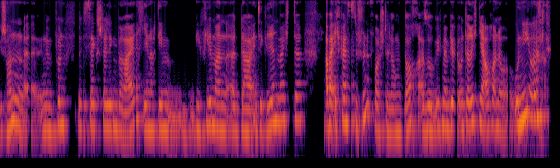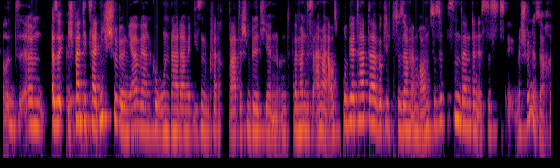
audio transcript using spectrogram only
schon in einem fünf- bis sechsstelligen Bereich, je nachdem, wie viel man äh, da integrieren möchte. Aber ich fände es eine schöne Vorstellung, doch. Also ich meine, wir unterrichten ja auch an der Uni und, und ähm, also ich fand die Zeit nicht schön, ja, während Corona da mit diesen quadratischen Bildchen. Und wenn man das einmal ausprobiert hat, da wirklich zusammen im Raum zu sitzen, dann, dann ist das eine schöne Sache.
